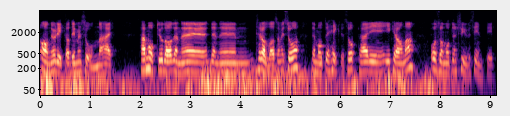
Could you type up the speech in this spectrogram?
aner jo litt av dimensjonene her. Her måtte jo da denne, denne mm, tralla som vi så, den måtte hektes opp her i, i krana, og så måtte den skyves inntil.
